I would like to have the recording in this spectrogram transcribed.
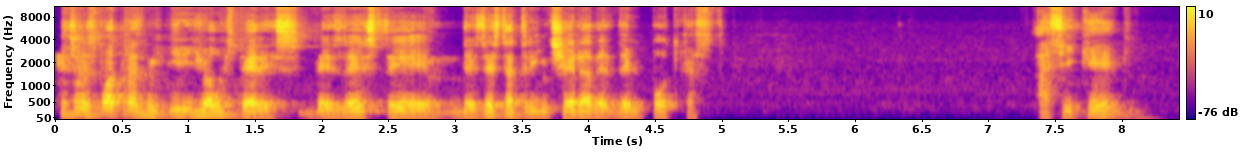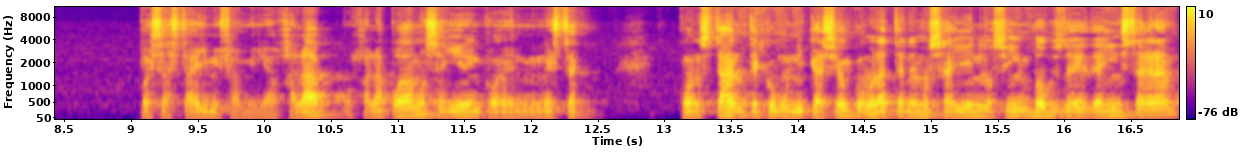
que eso les pueda transmitir yo a ustedes desde, este, desde esta trinchera del podcast. Así que, pues hasta ahí mi familia. Ojalá, ojalá podamos seguir en, en esta constante comunicación como la tenemos ahí en los inbox de, de Instagram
